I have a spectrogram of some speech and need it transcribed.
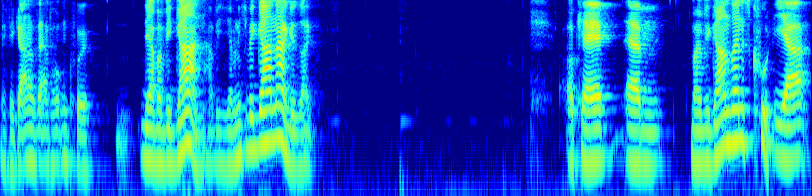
Veganer sind einfach uncool. Ja, aber vegan habe ich. Ich habe nicht Veganer gesagt. Okay, ähm, Weil vegan sein ist cool. ja,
